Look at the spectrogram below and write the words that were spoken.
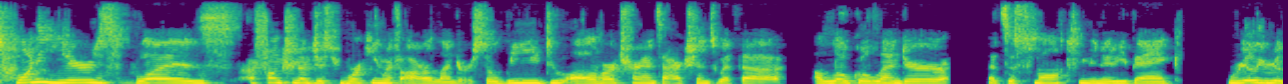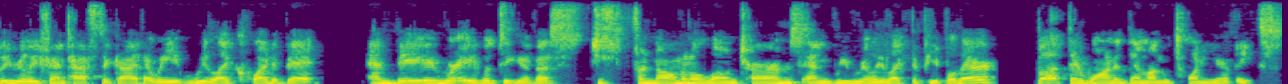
20 years was a function of just working with our lender. So we do all of our transactions with a, a local lender. That's a small community bank. Really, really, really fantastic guy that we, we like quite a bit. And they were able to give us just phenomenal loan terms. And we really like the people there, but they wanted them on the 20 year lease.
